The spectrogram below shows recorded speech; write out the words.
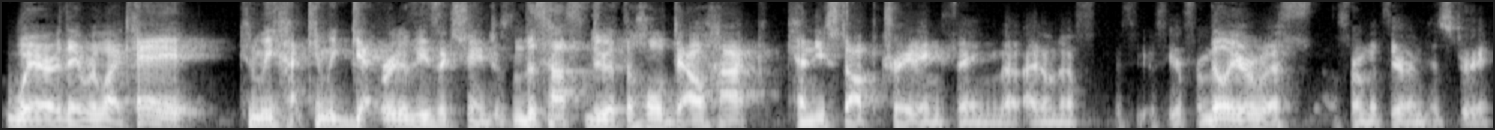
where they were like, hey can we ha- can we get rid of these exchanges? And this has to do with the whole DAO hack. Can you stop trading thing that I don't know if, if, you're familiar with from Ethereum history.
